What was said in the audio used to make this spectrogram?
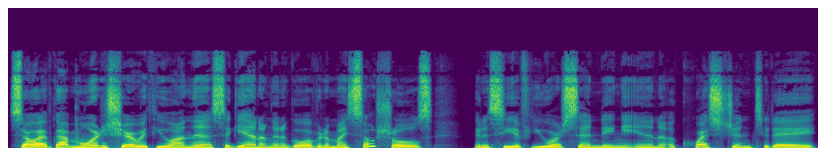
So I've got more to share with you on this. Again, I'm going to go over to my socials. Going to see if you're sending in a question today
